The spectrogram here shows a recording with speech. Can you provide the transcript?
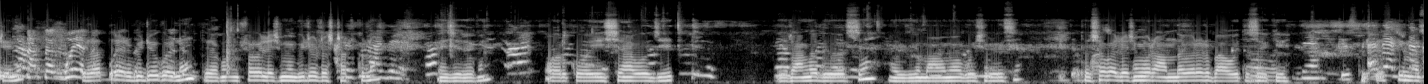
ট্রেনে রাত্রে আর ভিডিও করে নেই, তো এখন সকালের সময় ভিডিওটা স্টার্ট করলাম। এই যে দেখেন, অর্ক, ঈশা, অজিত রাঙ্গা দেওয়া আছে এইদিকে মামা মা বসে রয়েছে। তো সকালের সময় রান্না বাড়ার বা হইতেছে কি? তো কেসকি মাছ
